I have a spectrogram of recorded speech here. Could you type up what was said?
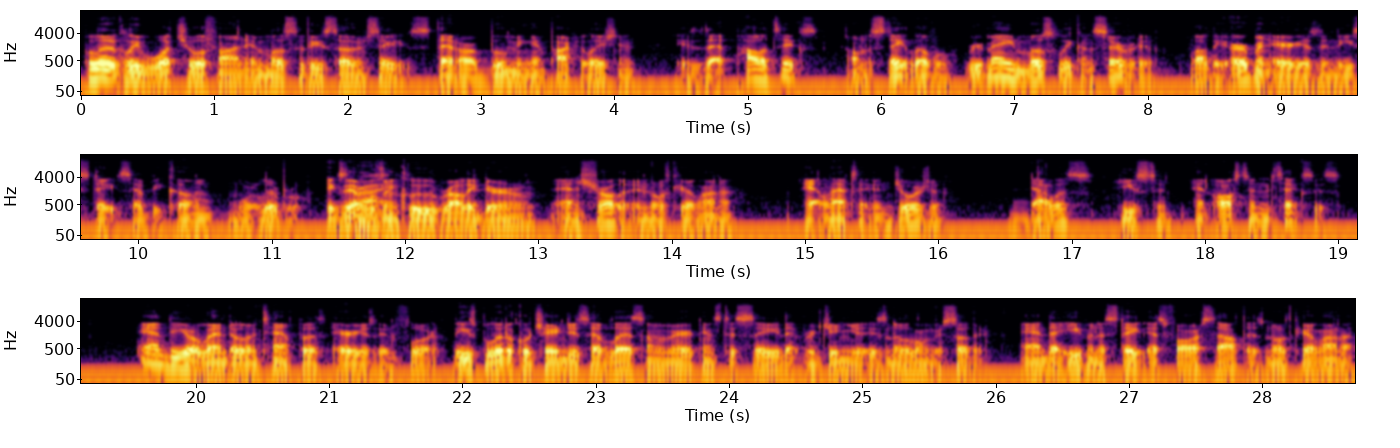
Politically, what you will find in most of these southern states that are booming in population is that politics on the state level remain mostly conservative, while the urban areas in these states have become more liberal. Examples Right. include Raleigh, Durham, and Charlotte in North Carolina, Atlanta in Georgia, Dallas, Houston, and Austin in Texas, and the Orlando and Tampa areas in Florida. These political changes have led some Americans to say that Virginia is no longer Southern, and that even a state as far south as North Carolina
